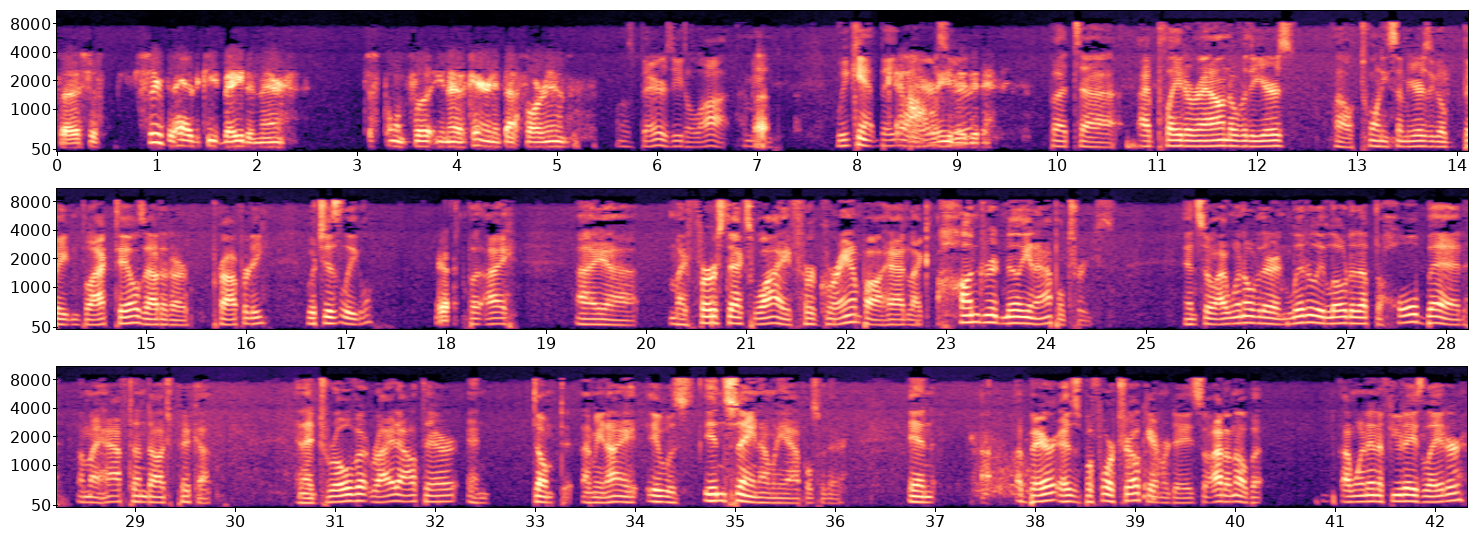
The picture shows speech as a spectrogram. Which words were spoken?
So it's just super hard to keep bait in there, just on foot, you know, carrying it that far in. Those bears eat a lot. I mean, we can't bait bears here, but uh, I played around over the years. Well, twenty some years ago, baiting blacktails out at our property, which is legal. Yeah. But I, I, uh, my first ex-wife, her grandpa had like a hundred million apple trees. And so I went over there and literally loaded up the whole bed on my half ton Dodge pickup. And I drove it right out there and dumped it. I mean, I, it was insane how many apples were there. And a bear, it was before trail camera days, so I don't know, but I went in a few days later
